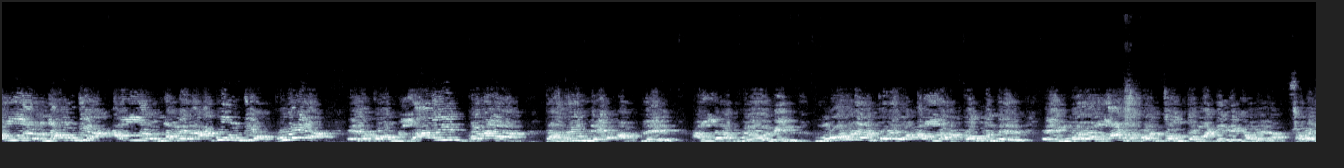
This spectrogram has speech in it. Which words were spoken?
আল্লাহর নাম দিয়া, আল্লাহর নামের আগুন দিয়া পুরাইয়া এরকম লালিত বানায়া তাহলে আপনি আল্লাহ রাব্বুল আলামিন পরেও আল্লাহর বন্ধুদের এই মরা লাশ পর্যন্ত মাটি দেখাবে না। সবাই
